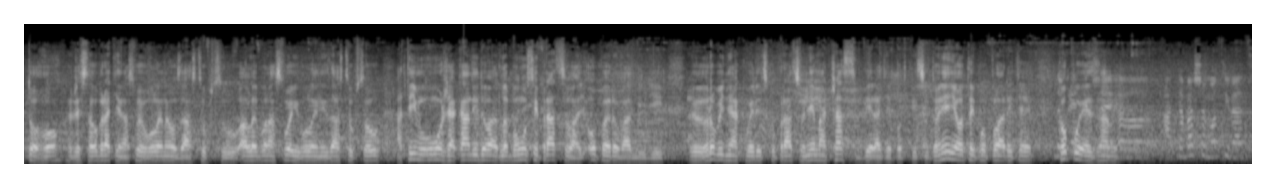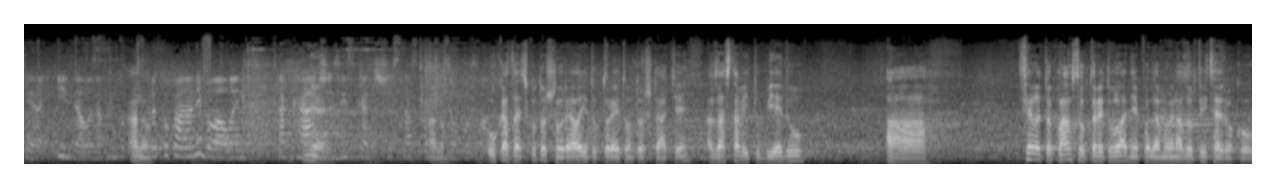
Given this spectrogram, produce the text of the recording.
toho, že sa obráti na svojho voleného zástupcu alebo na svojich volených zástupcov a tým mu umožňa kandidovať, lebo musí pracovať, operovať ľudí, e, robiť nejakú vedeckú prácu, nemá čas zbierať tie podpisy. To nie je o tej popularite, kopuje s nami. A tá vaša motivácia ísť ale na tento predpokladá nebola len taká, nie. že získať 16 podpisov Ukázať skutočnú realitu, ktorá je v tomto štáte a zastaviť tú biedu a celé to klamstvo, ktoré tu vládne podľa môjho názoru 30 rokov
